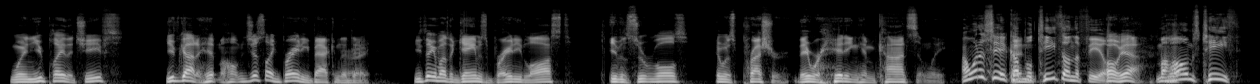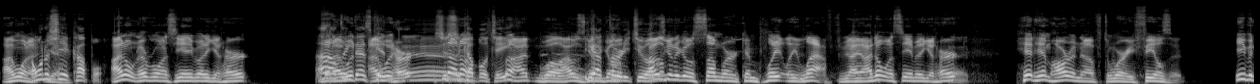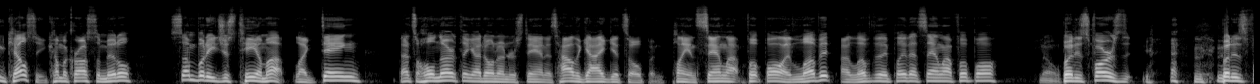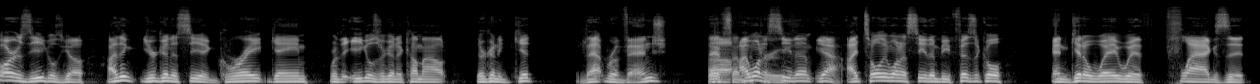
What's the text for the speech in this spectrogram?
when you play the Chiefs, you've got to hit Mahomes, just like Brady back in the day. You think about the games Brady lost, even Super Bowls, it was pressure. They were hitting him constantly. I want to see a couple And- teeth on the field. Oh yeah, Mahomes' teeth. I want I want to see a couple. I don't ever want to see anybody get hurt. I don't but think would- that's I getting would- hurt. It's just no. a couple of teeth. Well, I, well, I was going to go. 32 I was going to go somewhere completely left. I, I don't want to see anybody get hurt. Right. Hit him hard enough to where he feels it. Even Kelce come across the middle. Somebody just tee him up. Like ding. That's a whole nother thing I don't understand is how the guy gets open playing sandlot football. I love it. I love that they play that sandlot football. No. But as far as the, but as far as the Eagles go, I think you're going to see a great game where the Eagles are going to come out. They're going to get that revenge. They have Uh, I want to see them. Yeah, I totally want to see them be physical and get away with flags that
